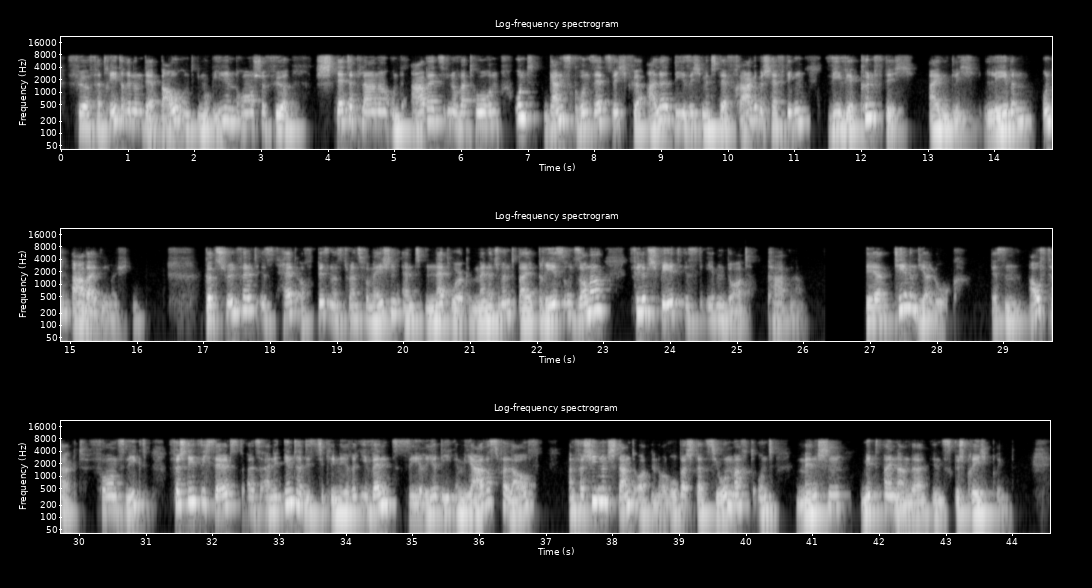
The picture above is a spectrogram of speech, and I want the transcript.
Für Vertreterinnen der Bau- und Immobilienbranche, für Städteplaner und Arbeitsinnovatoren und ganz grundsätzlich für alle, die sich mit der Frage beschäftigen, wie wir künftig eigentlich leben und arbeiten möchten. Götz Schönfeld ist Head of Business Transformation and Network Management bei Dres und Sommer. Philipp Speth ist eben dort Partner. Der Themendialog, dessen Auftakt vor uns liegt, versteht sich selbst als eine interdisziplinäre Eventserie, die im Jahresverlauf an verschiedenen Standorten in Europa Station macht und Menschen miteinander ins Gespräch bringt.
